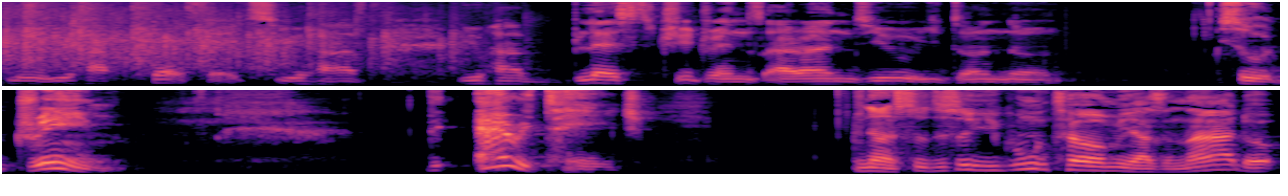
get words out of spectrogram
clue. You have prophets. You have you have blessed children around you. You don't know. So dream, the heritage. Now, so, so you won't tell me as an adult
